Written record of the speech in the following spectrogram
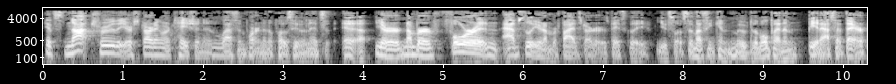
it's not true that your starting rotation is less important in the postseason. It's uh, your number four and absolutely your number five starter is basically useless unless he can move to the bullpen and be an asset there.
